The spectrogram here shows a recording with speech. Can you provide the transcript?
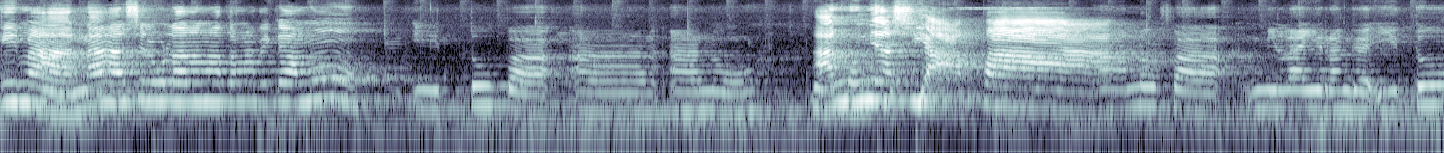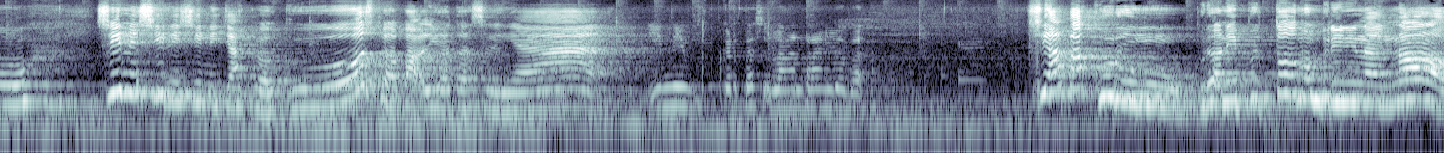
gimana hasil ulangan matematikamu? Itu Pak, Anunya siapa? anu Pak, nilai Rangga itu Sini sini sini cah bagus, bapak lihat hasilnya. ini kertas ulangan Rangga Pak. Siapa gurumu? Berani betul memberi nilai nol.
